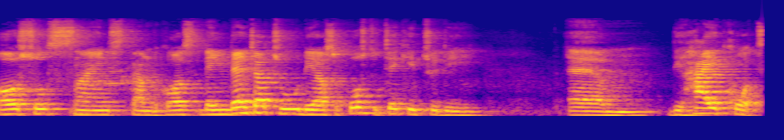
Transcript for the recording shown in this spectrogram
Also signed stamped because the indenture too they are supposed to take it to the um, the high court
